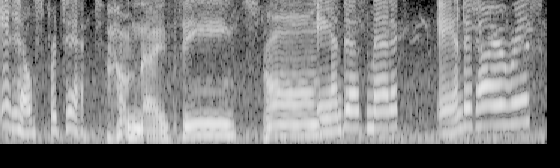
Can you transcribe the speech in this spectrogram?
it helps protect. I'm 19, strong. And asthmatic and at higher risk?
